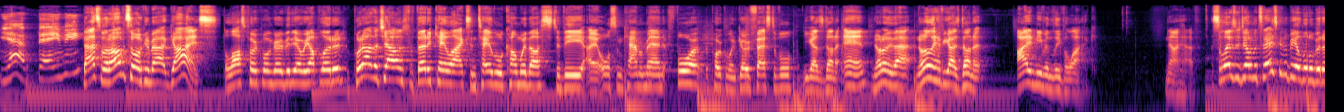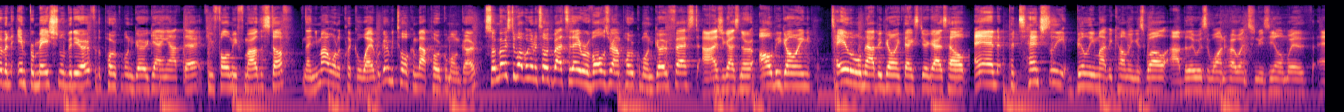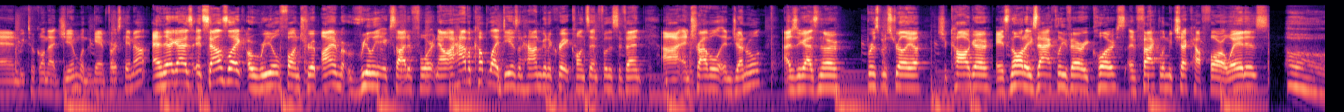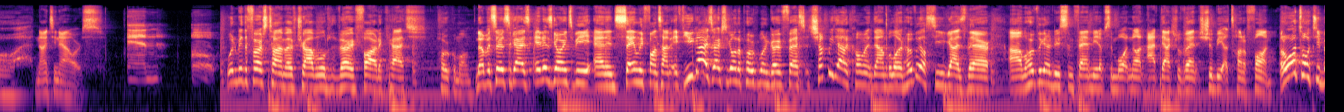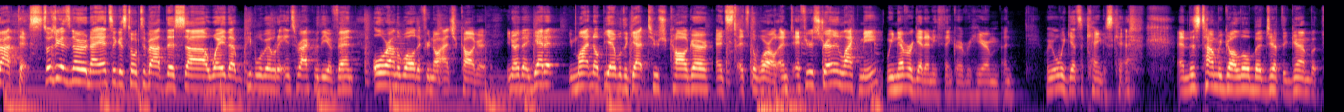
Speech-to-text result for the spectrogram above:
Yeah, baby. That's what I'm talking about, guys. The last Pokemon Go video we uploaded, put out the challenge for 30k likes and Taylor will come with us to be an awesome cameraman for the Pokemon Go Festival. You guys done it. And not only that, not only have you guys done it, I didn't even leave a like. Now I have. So ladies and gentlemen, today's going to be a little bit of an informational video for the Pokemon Go gang out there. If you follow me for my other stuff, then you might want to click away. We're going to be talking about Pokemon Go. So most of what we're going to talk about today revolves around Pokemon Go Fest. Uh, as you guys know, I'll be going Taylor will now be going thanks to your guys' help. And potentially Billy might be coming as well. Uh, Billy was the one who I went to New Zealand with and we took on that gym when the game first came out. And yeah, guys, it sounds like a real fun trip. I am really excited for it. Now, I have a couple ideas on how I'm going to create content for this event uh, and travel in general. As you guys know, Brisbane, Australia, Chicago. It's not exactly very close. In fact, let me check how far away it is. Oh, 19 hours. N wouldn't be the first time I've traveled very far to catch Pokemon. No, but seriously, guys, it is going to be an insanely fun time. If you guys are actually going to Pokemon Go Fest, chuck me down a comment down below, and hopefully I'll see you guys there. Um, we're hopefully going to do some fan meetups and whatnot at the actual event. It should be a ton of fun. But I want to talk to you about this. So as you guys know, Niantic has talked about this uh, way that people will be able to interact with the event all around the world if you're not at Chicago. You know, they get it. You might not be able to get to Chicago. It's it's the world. And if you're Australian like me, we never get anything over here. And we all we get's a Kangaskhan. and this time we got a little bit gypped again, but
